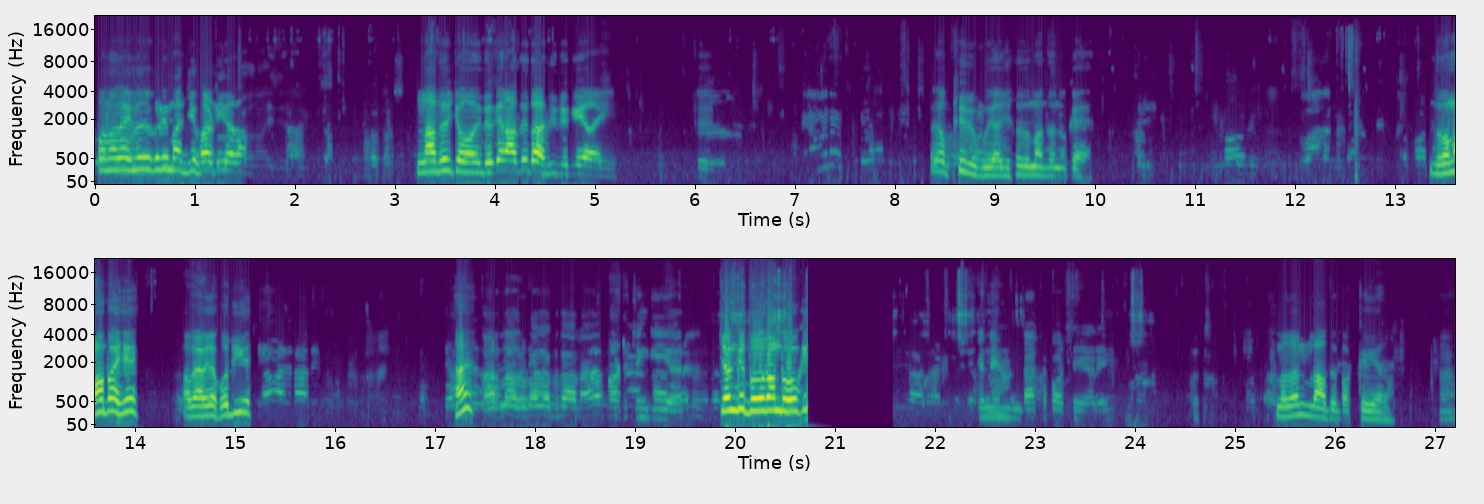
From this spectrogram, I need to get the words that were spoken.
ਪਤਾ ਤਾਂ ਇਹਨਾਂ ਦੀ ਕਿਹੜੀ ਮਰਜ਼ੀ ਫਾੜੀ ਯਾਰ। ਨਾ ਤੇ 14 ਦੀ ਵਿਕੇ ਨਾ ਤੇ 10 ਦੀ ਵਿਕੇ ਯਾਰ ਇਹ। ਇਹ ਉੱਥੇ ਵੀ ਕੋਈ ਅੱਜ ਫਿਰ ਮੈਂ ਤੈਨੂੰ ਕਹਿ। ਦਵਾਵਾਂ ਪੈਸੇ? ਅਬ ਆ ਜਾ ਖੋਦੀਏ ਹੈ? ਕਰ ਲਾ ਥੋੜਾ ਜਿਹਾ ਵਧਾ ਲਾ ਪੱਟ ਚੰਗੀ ਯਾਰ। ਚੰਗੀ ਦੋ ਦੰਦ ਹੋ ਗਈ। ਕਿੰਨੇ ਹੁਣ ਦੱਸ ਪੌਸੇ ਯਾਰ ਇਹ? ਮੈਂ ਤੈਨੂੰ ਲਾ ਦੇ ਪੱਕੇ ਯਾਰ। ਹਾਂ।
